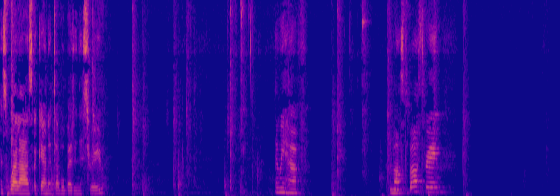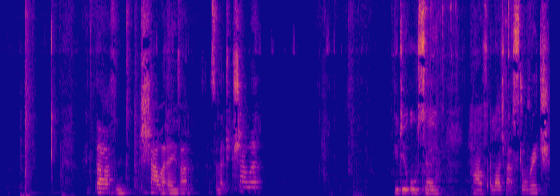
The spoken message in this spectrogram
as well as, again, a double bed in this room. Then we have the master bathroom. With bath and shower over. That's electric shower. You do also have a large amount of storage.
